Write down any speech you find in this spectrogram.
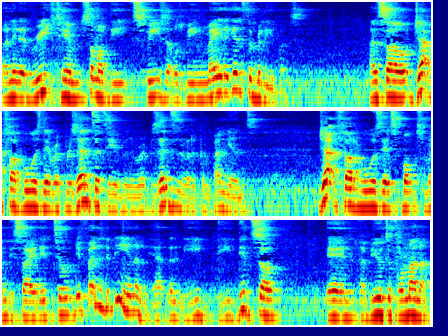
and it had reached him some of the speech that was being made against the believers. And so Ja'far, who was their representative, the representative of the companions, Ja'far, who was their spokesman, decided to defend the deen, and, and he, he did so in a beautiful manner.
